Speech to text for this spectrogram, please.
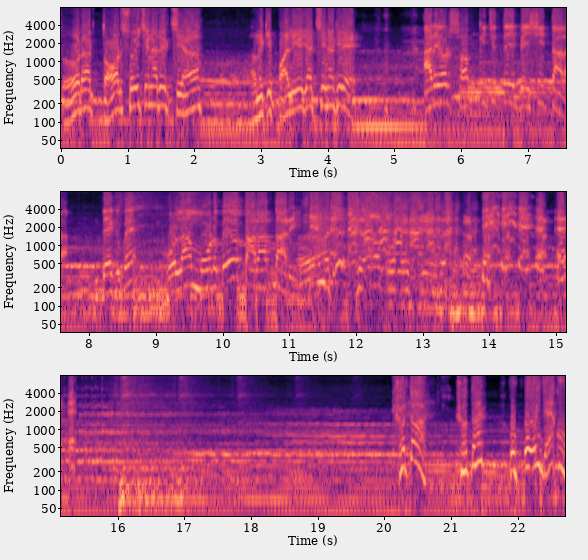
তোর আর তর সইছে না দেখছি আমি কি পালিয়ে যাচ্ছি নাকি রে? আরে ওর সব কিছুতে বেশি তারা। দেখবে? ভোলা মরবেও তাড়াতাড়ি। যা বলেছিস সর্দার ওই দেখো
